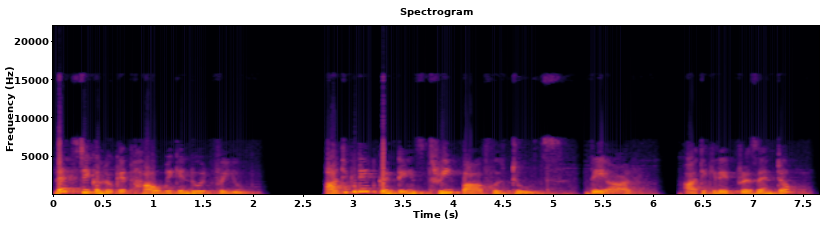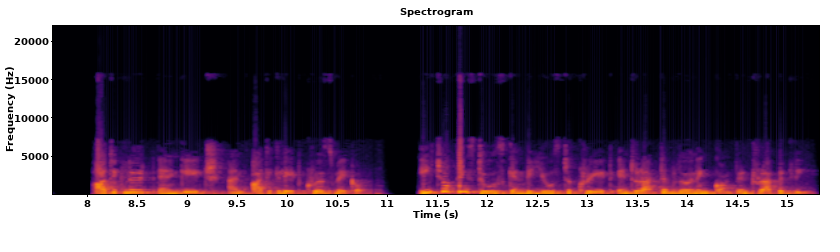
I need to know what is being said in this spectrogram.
Let's take a look at how we can do it for you. Articulate contains three powerful tools. They are Articulate Presenter, Articulate Engage and Articulate Quizmaker. Each of these tools can be used to create interactive learning content rapidly.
